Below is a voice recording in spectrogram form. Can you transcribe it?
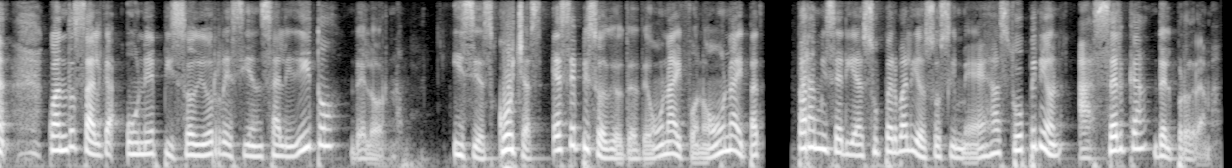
cuando salga un episodio recién salidito del horno. Y si escuchas este episodio desde un iPhone o un iPad, para mí sería súper valioso si me dejas tu opinión acerca del programa.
